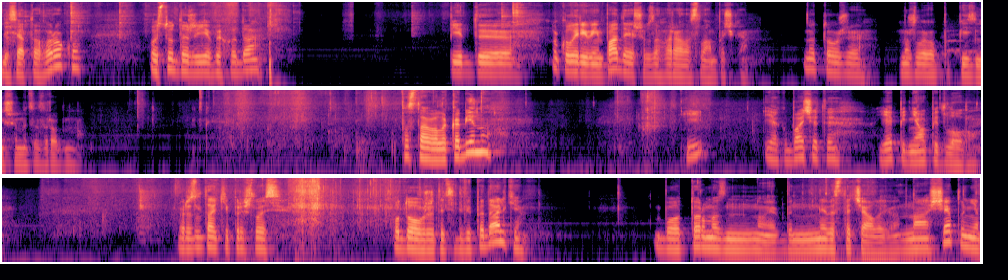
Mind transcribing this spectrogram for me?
10-го року. Ось тут навіть є вихода під, е, ну, коли рівень падає, щоб загоралась лампочка. Ну, то вже, можливо, пізніше ми це зробимо. Поставили кабіну. І, як бачите, я підняв підлогу. В результаті прийшлось подовжити ці дві педальки, бо тормоз ну, якби не вистачало його. На щеплення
